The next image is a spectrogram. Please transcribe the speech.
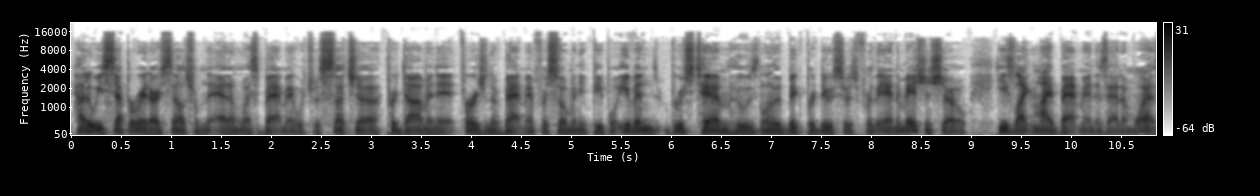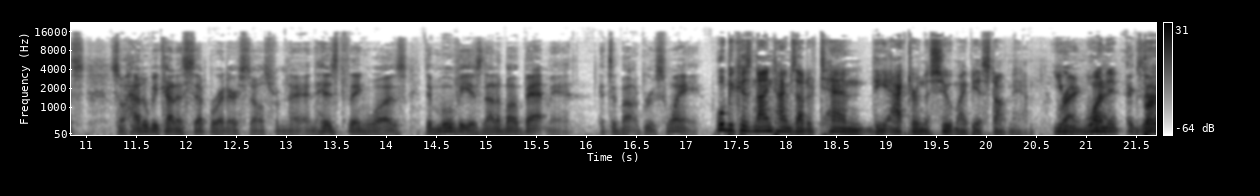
how do we separate ourselves from the Adam West Batman, which was such a predominant version of Batman for so many people? Even Bruce Timm, who's one of the big producers for the animation show, he's like, my Batman is Adam West. So how do we kind of separate ourselves from that? And his thing was, the movie is not about Batman. It's about Bruce Wayne. Well, because nine times out of ten, the actor in the suit might be a stuntman. You Right, wanted right, exactly.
